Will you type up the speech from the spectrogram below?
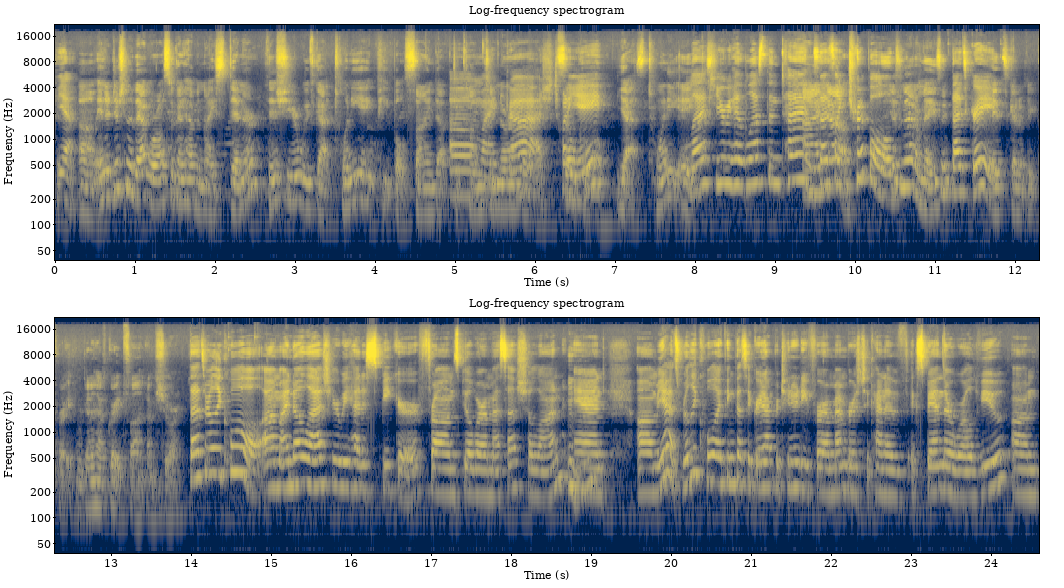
Yeah. Um, in addition to that, we're also going to have a nice dinner. This year, we've got 28 people signed up to Oh come to Nuremberg. gosh, So cool. 28? Yes, 28. Last year we had less than 10. I That's know. like tripled. Isn't that amazing? That's great. It's going to be great. We're going to have great fun, I'm sure. That's really cool. Um, I know last year we had a speaker from Spielwaren Messe, Shalon, Mm-hmm. and um, yeah, it's really cool. I think that's a great opportunity for our members to kind of expand their worldview. Um,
